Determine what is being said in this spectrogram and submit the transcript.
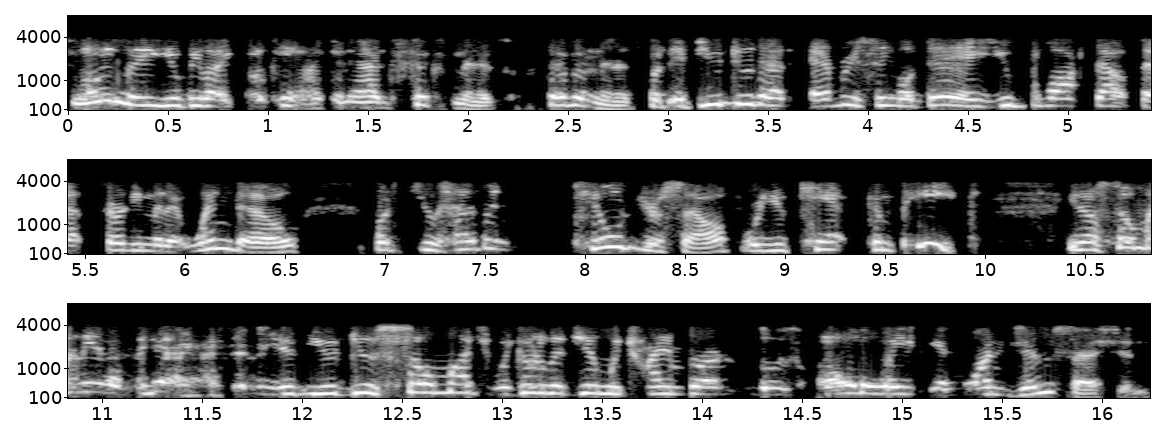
slowly you'll be like, okay, I can add six minutes, seven minutes. But if you do that every single day, you blocked out that 30 minute window, but you haven't killed yourself where you can't compete you know, so many of us, again, I said, you, you do so much. We go to the gym, we try and burn, lose all the weight in one gym session.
